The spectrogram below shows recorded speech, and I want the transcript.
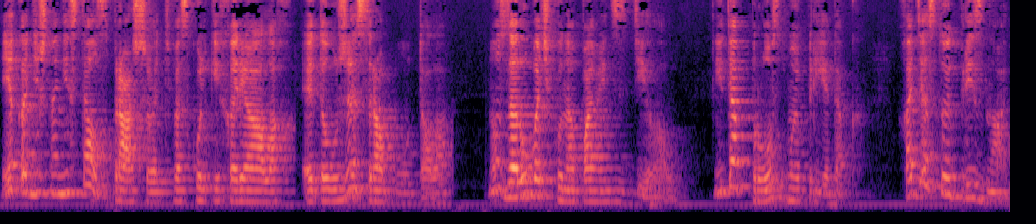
Я, конечно, не стал спрашивать, во скольких ареалах это уже сработало, но зарубочку на память сделал. Не так прост мой предок, хотя стоит признать,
